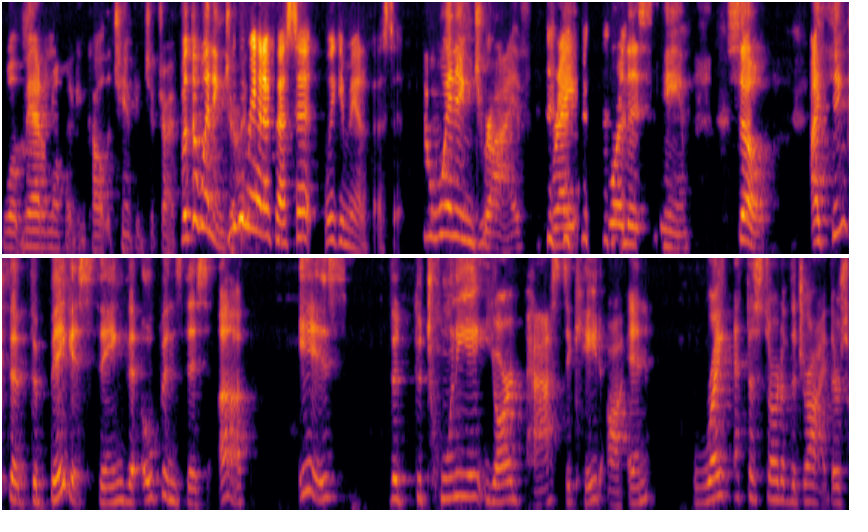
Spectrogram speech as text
Well, I don't know if I can call it the championship drive, but the winning drive. We can manifest it. We can manifest it. The winning drive, right, for this game. So I think that the biggest thing that opens this up is the, the 28 yard pass to Cade Otton right at the start of the drive. There's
